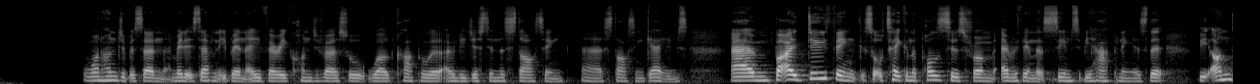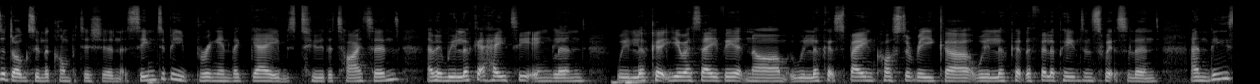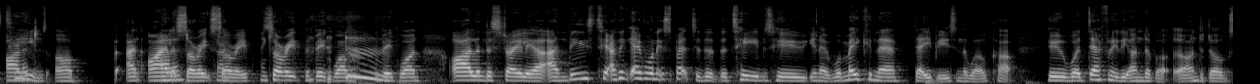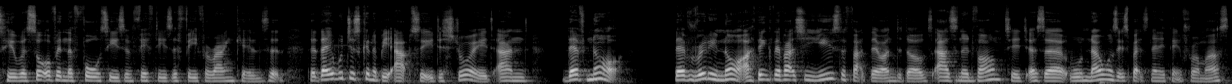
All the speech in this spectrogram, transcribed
One hundred percent. I mean, it's definitely been a very controversial World Cup, and we're only just in the starting uh, starting games. Um, but I do think, sort of taking the positives from everything that seems to be happening, is that the underdogs in the competition seem to be bringing the games to the Titans. I mean, we look at Haiti, England, we look at USA, Vietnam, we look at Spain, Costa Rica, we look at the Philippines and Switzerland, and these Ireland. teams are and Ireland, Ireland? sorry, Sorry. sorry, sorry, the big one, the big one, Ireland, Australia, and these. Te- I think everyone expected that the teams who you know were making their debuts in the World Cup, who were definitely the under- uh, underdogs, who were sort of in the 40s and 50s of FIFA rankings, that that they were just going to be absolutely destroyed, and they've not. They've really not. I think they've actually used the fact they're underdogs as an advantage, as a well, no one's expecting anything from us.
